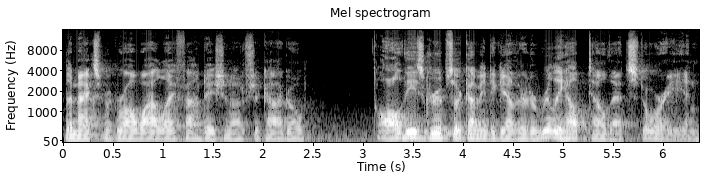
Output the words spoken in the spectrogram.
the Max McGraw Wildlife Foundation out of Chicago, all these groups are coming together to really help tell that story. And,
